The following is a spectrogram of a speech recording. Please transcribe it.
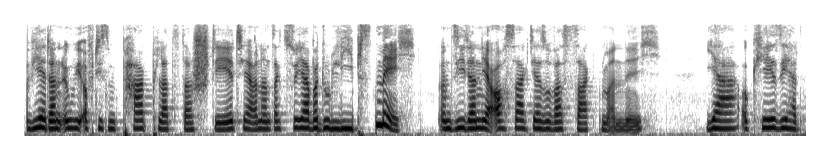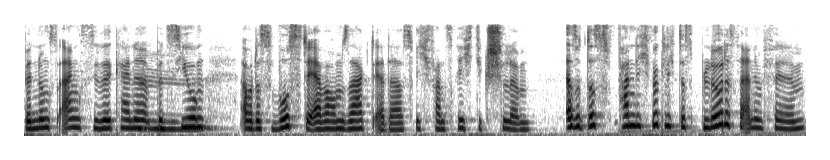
Wie er dann irgendwie auf diesem Parkplatz da steht, ja, und dann sagt so, ja, aber du liebst mich. Und sie dann ja auch sagt, ja, sowas sagt man nicht. Ja, okay, sie hat Bindungsangst, sie will keine mhm. Beziehung, aber das wusste er. Warum sagt er das? Ich fand's richtig schlimm also das fand ich wirklich das Blödeste an dem Film,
